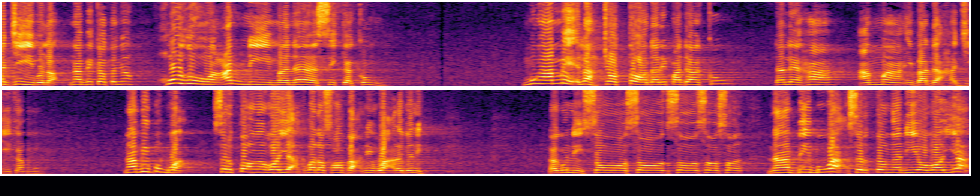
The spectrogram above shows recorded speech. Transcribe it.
haji pula. Nabi katanya khudhu anni manasikakum. Mung ambillah contoh daripada aku dalam ha amal ibadat haji kamu. Nabi pun buat serta dengan royak kepada sahabat ni buat lagu ni. Lagu ni so so so so so Nabi buat serta dengan dia royak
